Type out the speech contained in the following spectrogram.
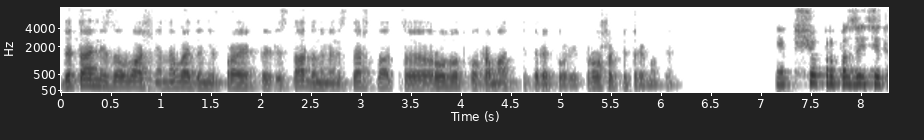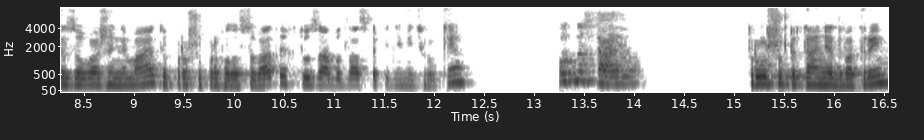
Детальні зауваження наведені в проєкті ліста до Міністерства е, розвитку громад і територій. Прошу підтримати. Якщо пропозицій та зауважень немає, то прошу проголосувати. Хто за, будь ласка, підніміть руки. Одностайно. Прошу питання 2.3.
